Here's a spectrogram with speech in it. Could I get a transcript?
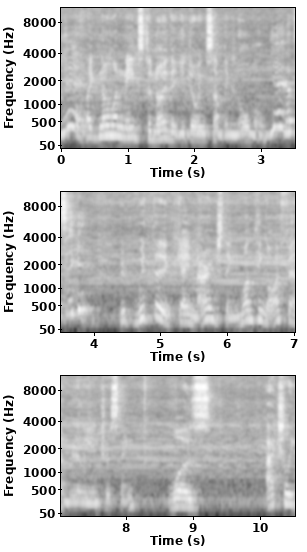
Yeah. Like, no one needs to know that you're doing something normal. Yeah, that's it. With the gay marriage thing, one thing I found really interesting was actually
